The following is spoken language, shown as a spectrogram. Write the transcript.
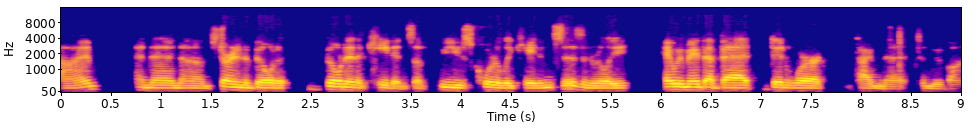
time and then um, starting to build it build in a cadence of we use quarterly cadences and really hey we made that bet didn't work time to, to move on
